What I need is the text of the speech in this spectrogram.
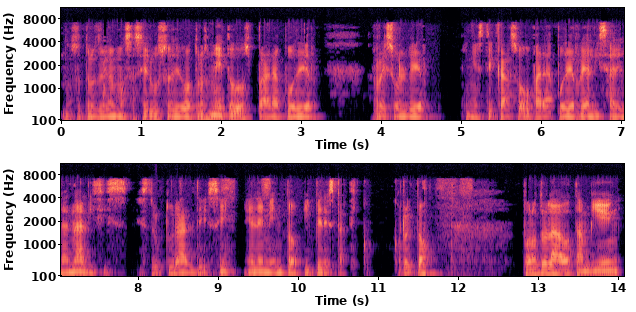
Nosotros debemos hacer uso de otros métodos para poder resolver, en este caso, o para poder realizar el análisis estructural de ese elemento hiperestático, ¿correcto? Por otro lado, también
